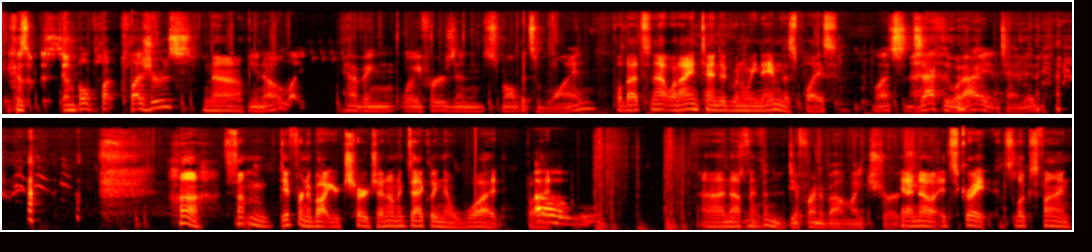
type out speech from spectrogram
Because of the simple ple- pleasures, No, you know, like having wafers and small bits of wine. well, that's not what I intended when we named this place. Well, that's exactly what I intended. Huh? Something different about your church. I don't exactly know what, but Oh, uh, There's nothing. nothing different about my church. Yeah, no, it's great. It looks fine.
